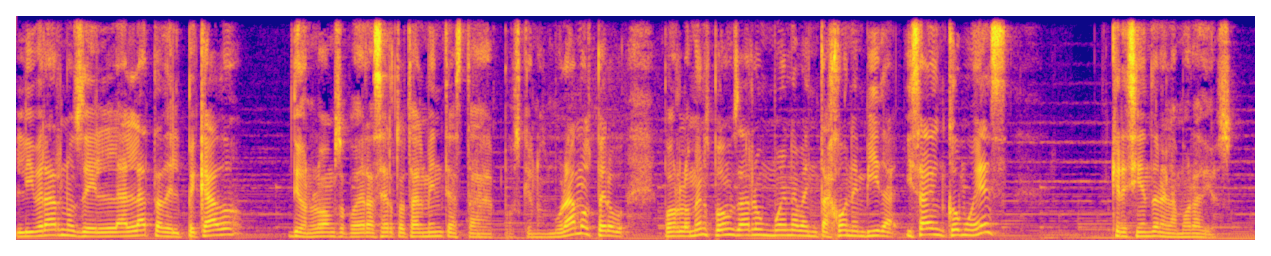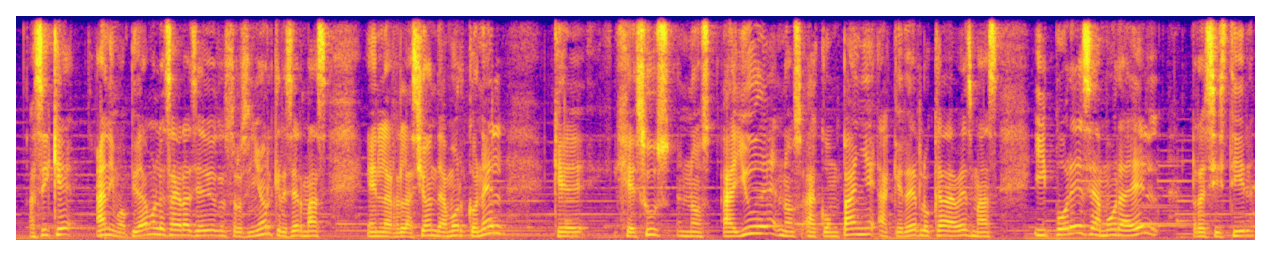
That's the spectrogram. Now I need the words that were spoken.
librarnos de la lata del pecado. Digo, no lo vamos a poder hacer totalmente hasta pues, que nos muramos, pero por lo menos podemos darle un buen aventajón en vida. ¿Y saben cómo es? Creciendo en el amor a Dios. Así que ánimo, pidámosle esa gracia a Dios nuestro Señor, crecer más en la relación de amor con Él, que Jesús nos ayude, nos acompañe a quererlo cada vez más y por ese amor a Él resistir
